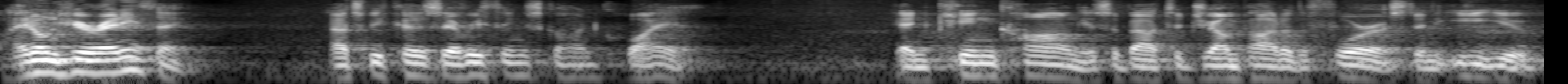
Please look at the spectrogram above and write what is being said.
I don't hear anything. That's because everything's gone quiet. And King Kong is about to jump out of the forest and eat you.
